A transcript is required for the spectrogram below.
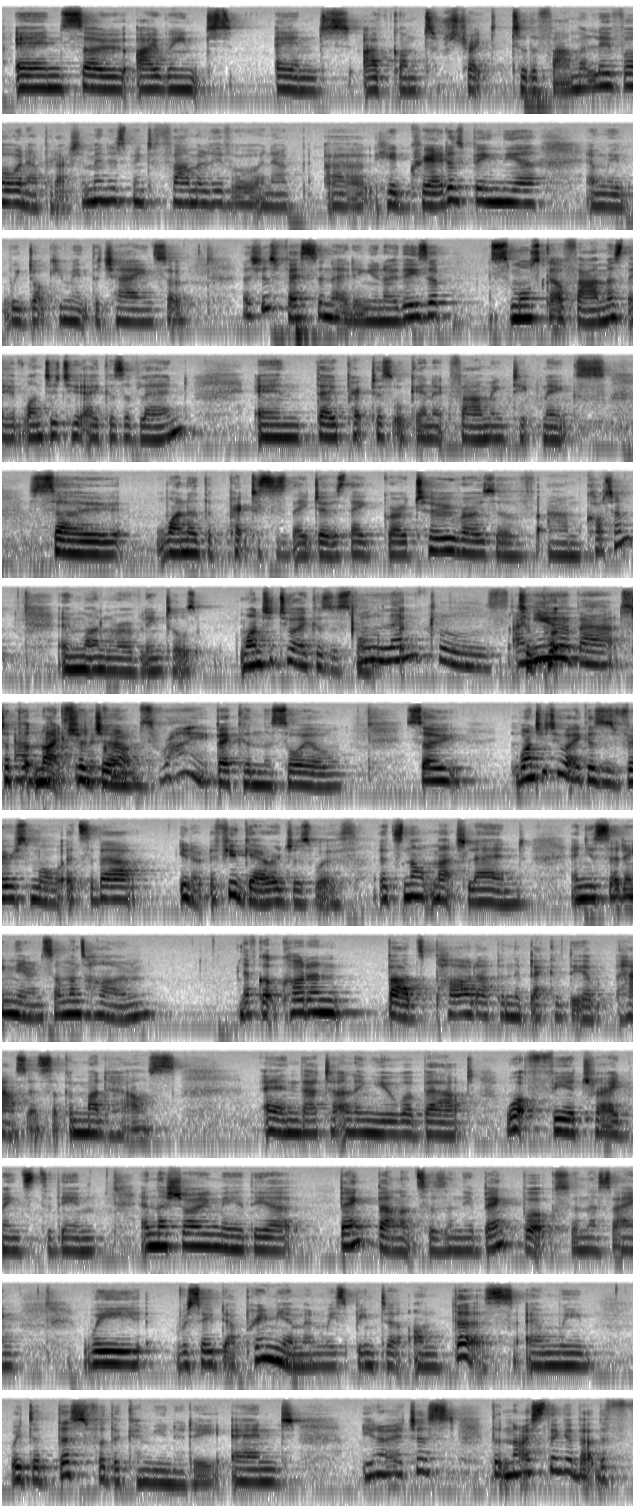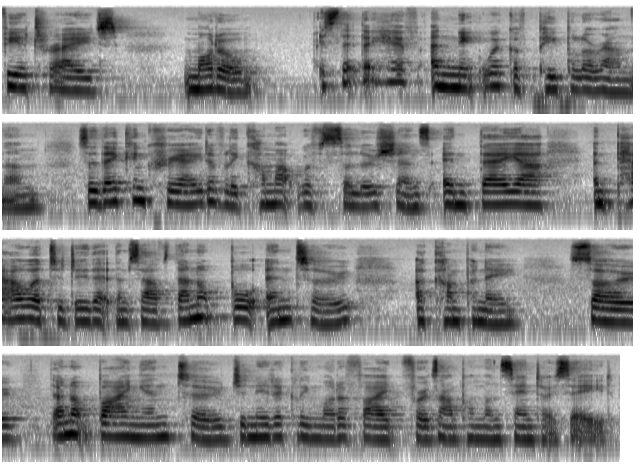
And so I went and I've gone to, straight to the farmer level, and our production manager's been to farmer level, and our uh, head creative's been there, and we, we document the chain. So it's just fascinating. You know, these are small scale farmers, they have one to two acres of land, and they practice organic farming techniques. So one of the practices they do is they grow two rows of um, cotton and one row of lentils. One to two acres Oh, small. lentils. I knew put- about to put um, nitrogen crops. Right. back in the soil. So one to two acres is very small. It's about you know a few garages worth. It's not much land, and you're sitting there in someone's home. They've got cotton buds piled up in the back of their house. It's like a mud house. And they're telling you about what fair trade means to them. And they're showing me their bank balances and their bank books. And they're saying, we received our premium and we spent it on this. And we, we did this for the community. And, you know, it just, the nice thing about the fair trade model is that they have a network of people around them. So they can creatively come up with solutions and they are empowered to do that themselves. They're not bought into a company. So they're not buying into genetically modified for example monsanto seed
